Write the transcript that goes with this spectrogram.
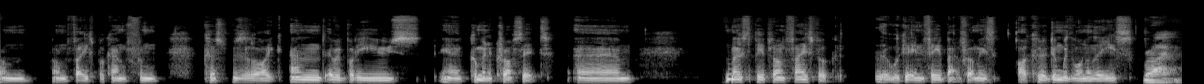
on on Facebook and from customers alike, and everybody who's you know coming across it. Um, most people on Facebook that we're getting feedback from is I could have done with one of these. Right.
